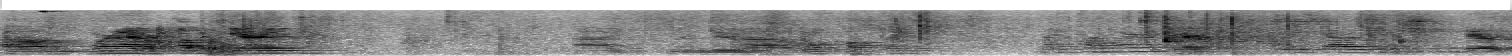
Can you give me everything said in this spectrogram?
Um, We're gonna have a public hearing. Uh, I'm gonna do a roll call, please. Mike Plummer, Here. Lee Delahucci, Here.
